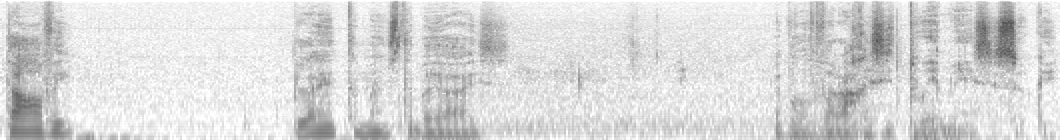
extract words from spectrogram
Dawie, bly net ten minste by jou huis. Ek wil vraag as jy twee mense soekie.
